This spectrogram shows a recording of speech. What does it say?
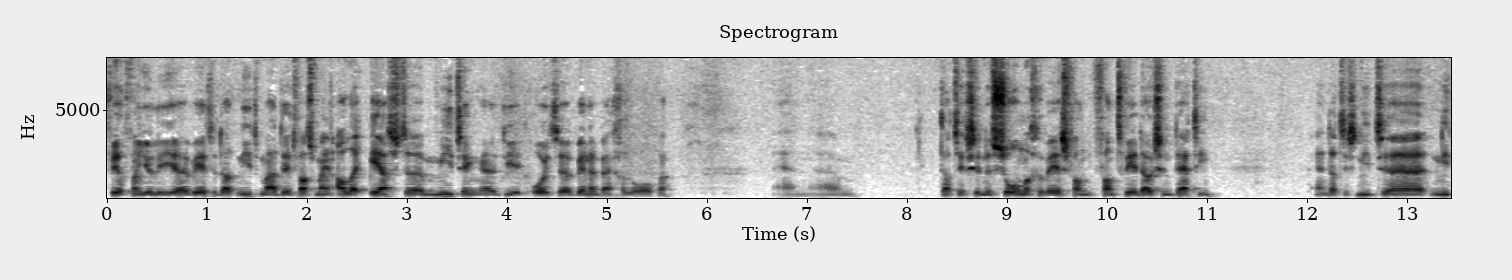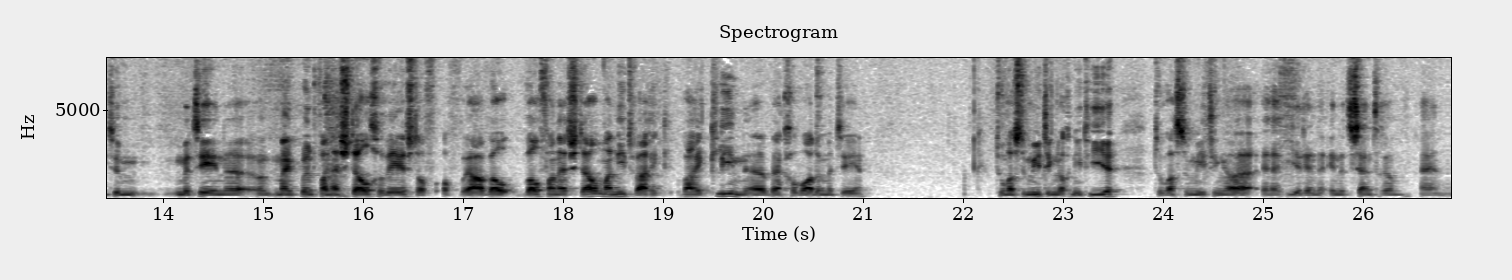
veel van jullie eh, weten dat niet, maar dit was mijn allereerste meeting eh, die ik ooit eh, binnen ben gelopen. En ehm, dat is in de zomer geweest van, van 2013. En dat is niet, eh, niet een- meteen eh, mijn punt van herstel geweest. Of, of ja, wel, wel van herstel, maar niet waar ik, waar ik clean eh, ben geworden meteen. Toen was de meeting nog niet hier. Toen was de meeting hier in, in het centrum. En,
